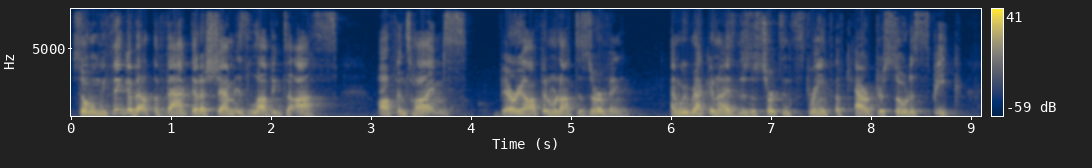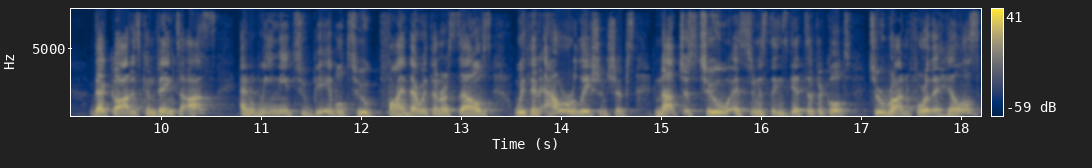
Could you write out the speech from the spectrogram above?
So when we think about the fact that Hashem is loving to us, oftentimes, very often, we're not deserving, and we recognize there's a certain strength of character, so to speak, that God is conveying to us, and we need to be able to find that within ourselves, within our relationships. Not just to, as soon as things get difficult, to run for the hills,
